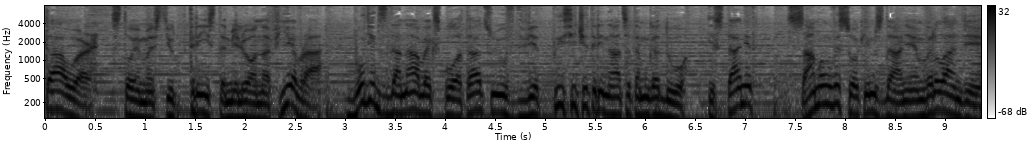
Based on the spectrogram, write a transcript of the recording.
Tower стоимостью 300 миллионов евро будет сдана в эксплуатацию в 2013 году и станет самым высоким зданием в Ирландии.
